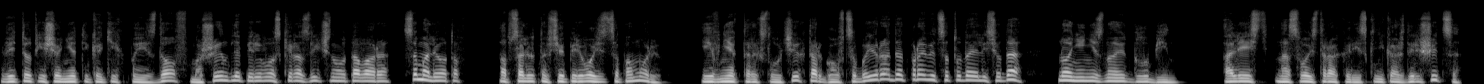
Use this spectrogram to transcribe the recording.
Ведь тут еще нет никаких поездов, машин для перевозки различного товара, самолетов. Абсолютно все перевозится по морю. И в некоторых случаях торговцы бы и рады отправиться туда или сюда, но они не знают глубин. А лезть на свой страх и риск не каждый решится.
